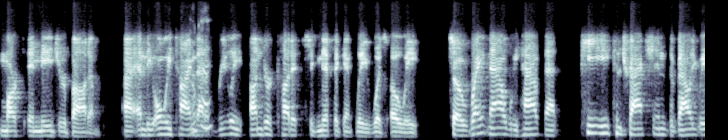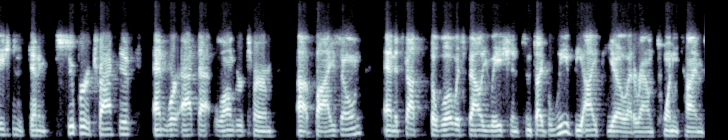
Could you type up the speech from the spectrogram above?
marked a major bottom. Uh, and the only time okay. that really undercut it significantly was 08. So right now we have that PE contraction. The valuation is getting super attractive, and we're at that longer term uh, buy zone. And it's got the lowest valuation since I believe the IPO at around 20 times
